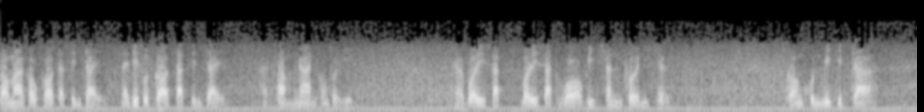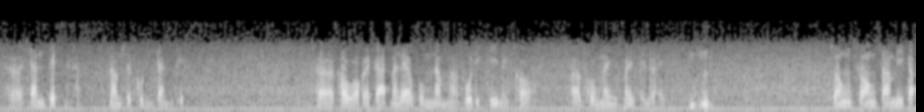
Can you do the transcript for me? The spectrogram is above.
ต่อมาเขาก็ตัดสินใจ ในที่สุดก็ตัดสินใจทำงานของตัวเองบริษัทบริษัทวอวิชั่นเฟอร์นิเจอร์ ของคุณวิจิตราจันเพชรนะครับ นามสกุลจันเพชรเขาออกอากาศมาแล้วผมนำมาพูดอีกทีนึงก็ คงไม่ไม่เป็นไรสองสองสามีกับ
